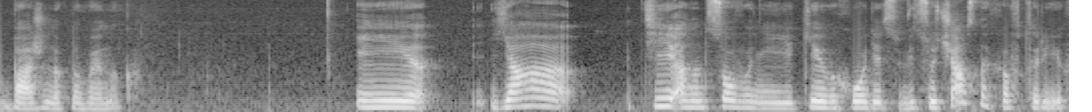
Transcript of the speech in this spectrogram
бажаних новинок. І я ті анонсовані, які виходять від сучасних авторів,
